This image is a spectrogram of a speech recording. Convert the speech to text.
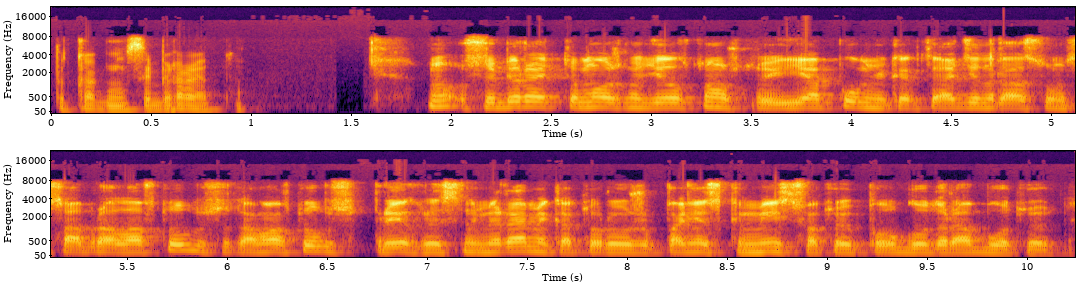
Так как не собирают-то? Ну, собирать-то можно. Дело в том, что я помню, как-то один раз он собрал автобусы, там автобусы приехали с номерами, которые уже по несколько месяцев, а то и полгода работают.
